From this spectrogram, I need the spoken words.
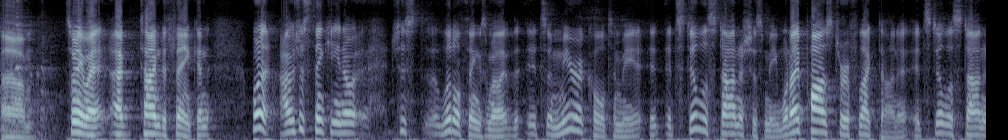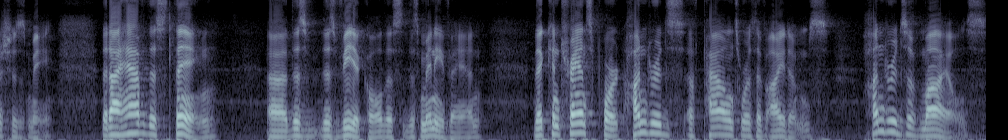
Um, so anyway, I have time to think. And what, I was just thinking, you know, just little things in my life. It's a miracle to me. It, it still astonishes me. When I pause to reflect on it, it still astonishes me that I have this thing, uh, this, this vehicle, this, this minivan, that can transport hundreds of pounds worth of items, hundreds of miles.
